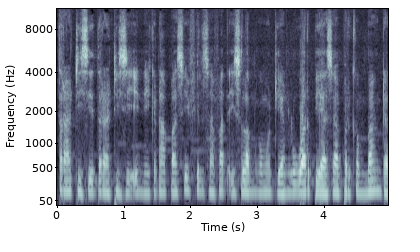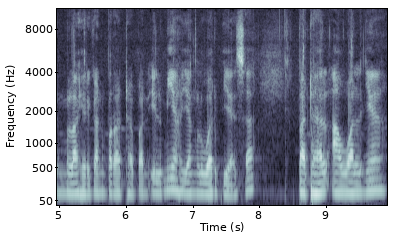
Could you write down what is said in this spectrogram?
tradisi-tradisi ini kenapa sih filsafat Islam kemudian luar biasa berkembang dan melahirkan peradaban ilmiah yang luar biasa? Padahal awalnya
